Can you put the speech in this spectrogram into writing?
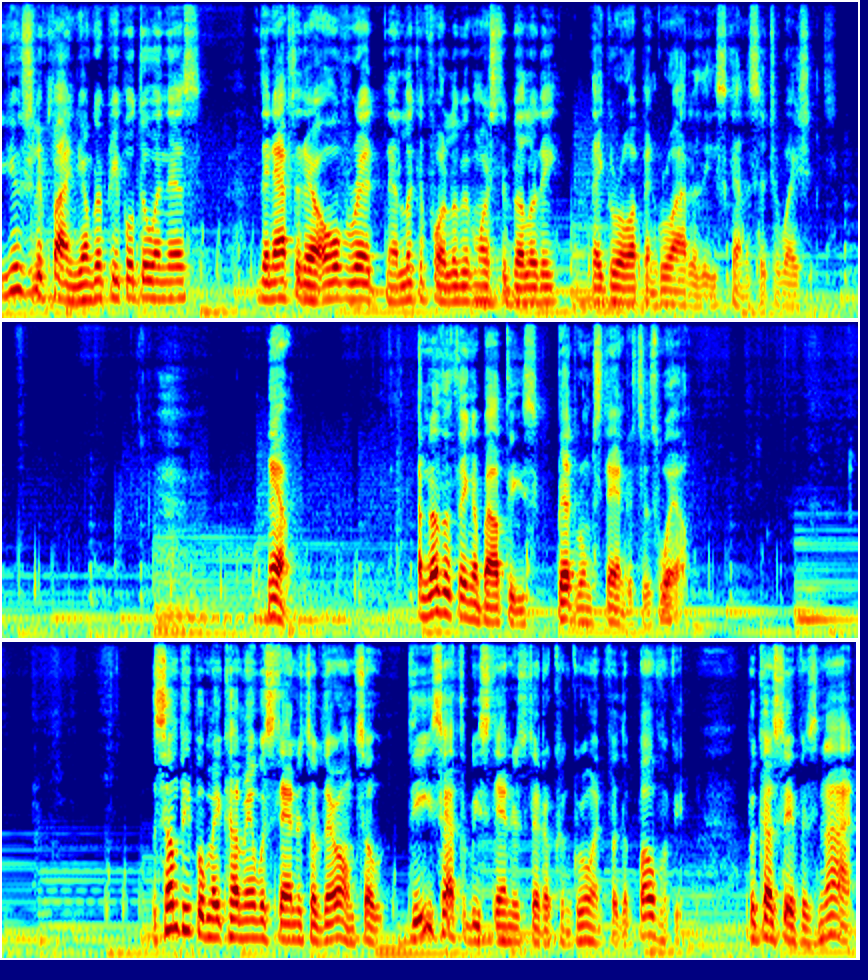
Usually find younger people doing this. Then, after they're over it they're looking for a little bit more stability, they grow up and grow out of these kind of situations. Now, another thing about these bedroom standards as well some people may come in with standards of their own. So these have to be standards that are congruent for the both of you. Because if it's not,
